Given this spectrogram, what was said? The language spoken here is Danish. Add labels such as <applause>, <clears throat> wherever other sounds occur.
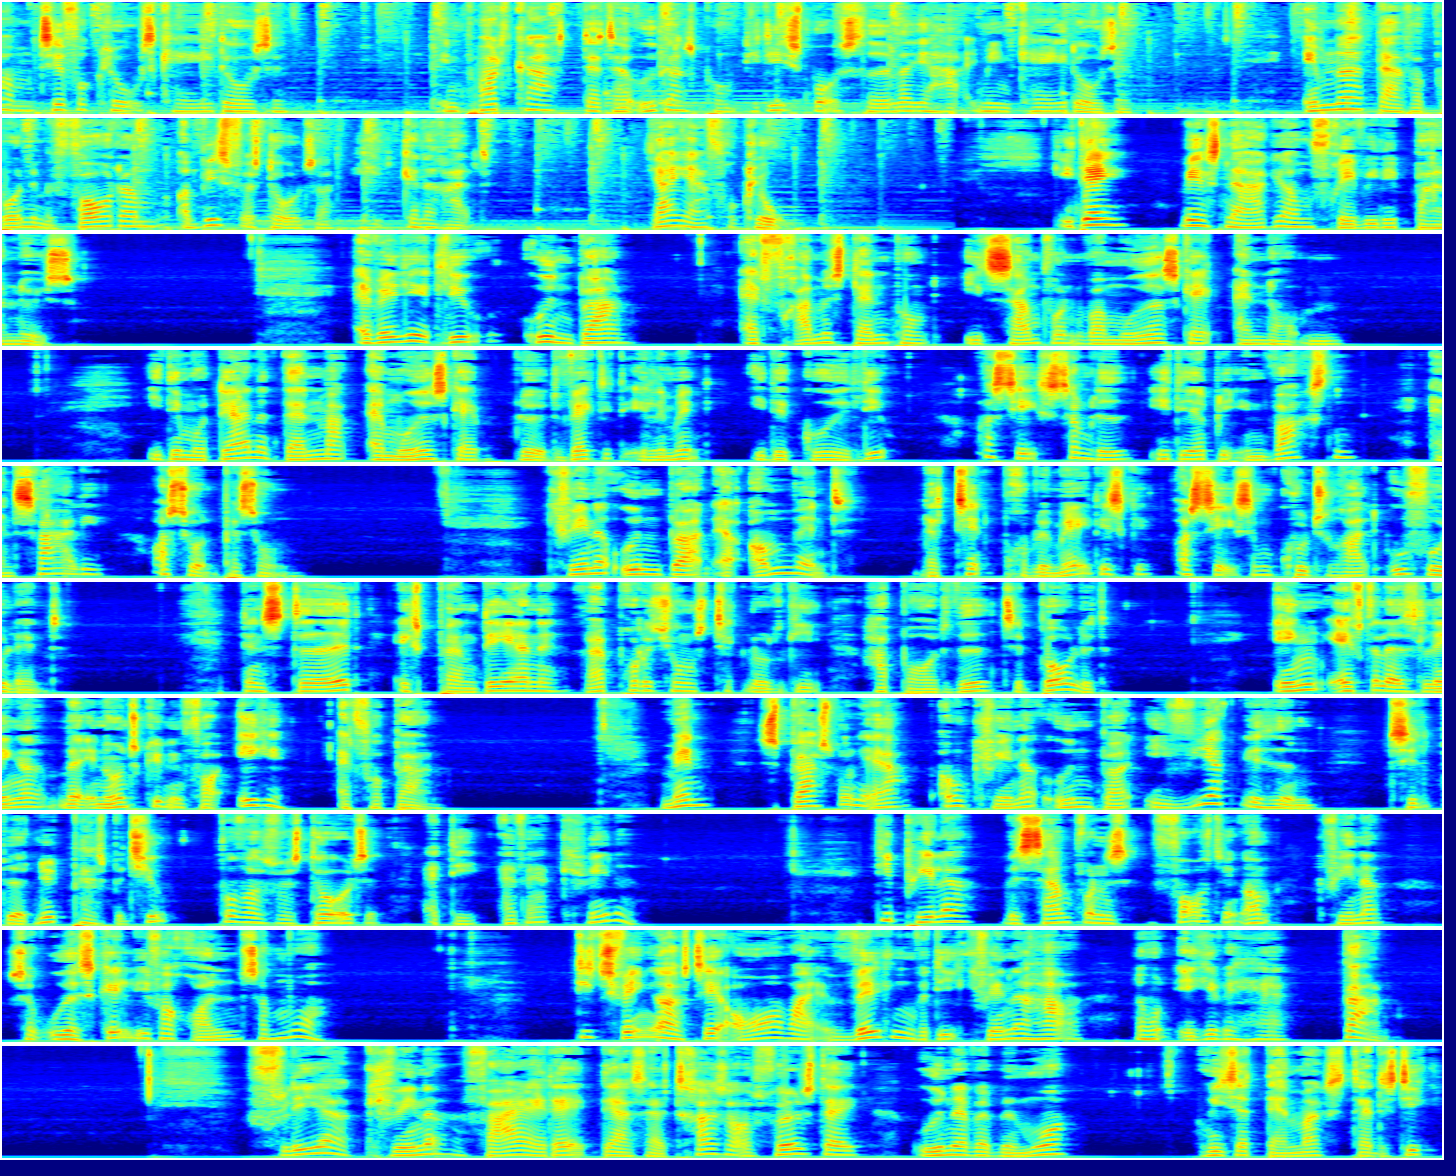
Velkommen til Froklos Kagedåse. En podcast, der tager udgangspunkt i de små sædler, jeg har i min kagedåse. Emner, der er forbundet med fordomme og misforståelser helt generelt. Jeg er Froklo. I dag vil jeg snakke om frivillig barnløs. At vælge et liv uden børn er et fremmed standpunkt i et samfund, hvor moderskab er normen. I det moderne Danmark er moderskab blevet et vigtigt element i det gode liv og ses som led i det at blive en voksen, ansvarlig og sund person. Kvinder uden børn er omvendt latent problematiske og ses som kulturelt ufuldendt. Den stadig ekspanderende reproduktionsteknologi har båret ved til bålet. Ingen efterlades længere med en undskyldning for ikke at få børn. Men spørgsmålet er, om kvinder uden børn i virkeligheden tilbyder et nyt perspektiv på vores forståelse af det at være kvinde. De piller ved samfundets forskning om kvinder som udadskillige fra rollen som mor. De tvinger os til at overveje, hvilken værdi kvinder har, når hun ikke vil have børn. Flere kvinder fejrer i dag deres 50 års fødselsdag uden at være blevet mor, viser Danmarks statistik.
